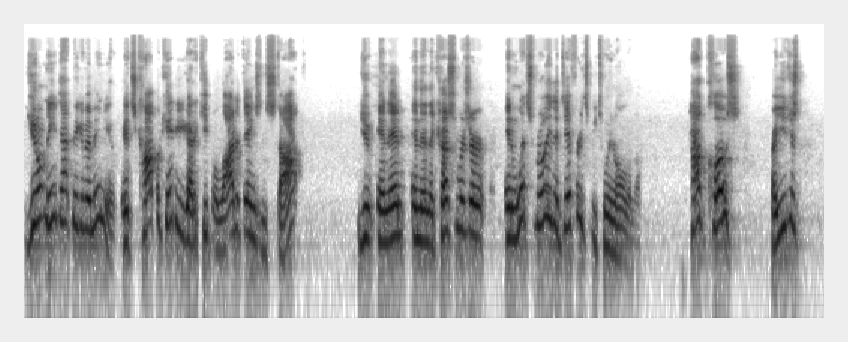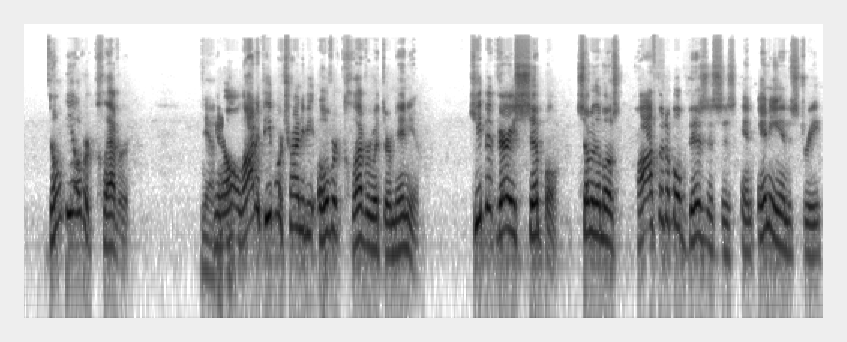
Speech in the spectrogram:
you don't need that big of a menu. It's complicated. You got to keep a lot of things in stock. You and then and then the customers are. And what's really the difference between all of them? How close are you? Just don't be over clever. Yeah. You know, a lot of people are trying to be over clever with their menu. Keep it very simple. Some of the most profitable businesses in any industry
